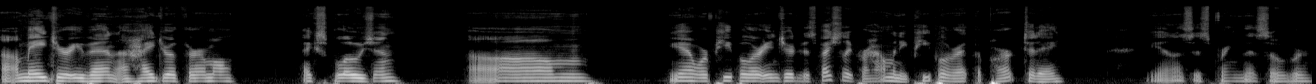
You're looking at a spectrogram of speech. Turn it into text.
a major event, a hydrothermal explosion. Um, yeah, where people are injured, especially for how many people are at the park today. Yeah, let's just bring this over.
